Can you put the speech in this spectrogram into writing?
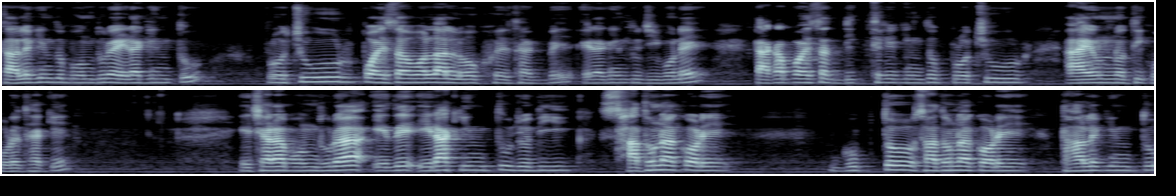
তাহলে কিন্তু বন্ধুরা এরা কিন্তু প্রচুর পয়সাওয়ালা লোক হয়ে থাকবে। এরা কিন্তু জীবনে টাকা পয়সার দিক থেকে কিন্তু প্রচুর আয় উন্নতি করে থাকে। এছাড়া বন্ধুরা এদের এরা কিন্তু যদি সাধনা করে গুপ্ত সাধনা করে, তাহলে কিন্তু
